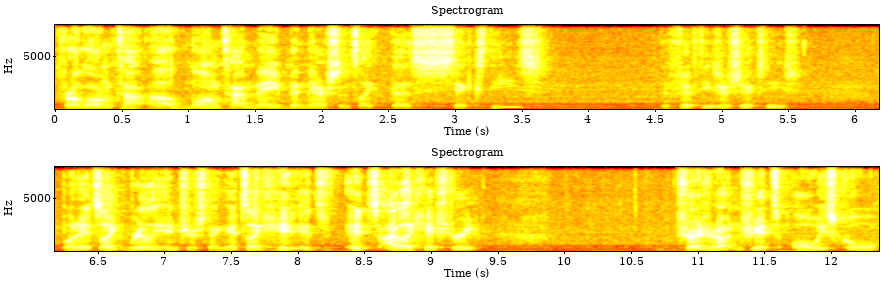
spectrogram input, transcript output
for a long time. A long time. They've been there since like the '60s, the '50s or '60s. But it's like really interesting. It's like it's it's I like history. Treasure hunting shit's always cool.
